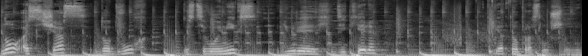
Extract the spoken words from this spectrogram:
Ну, а сейчас до двух гостевой микс Юрия Хидикеля. Приятного прослушивания.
